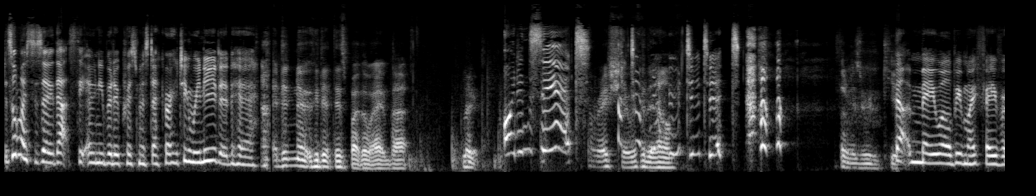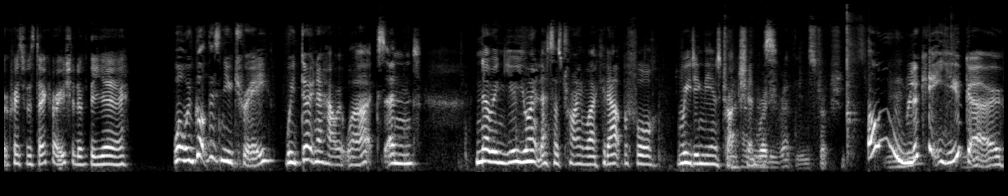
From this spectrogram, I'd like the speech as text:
It's almost as though that's the only bit of Christmas decorating we need in here. I didn't know who did this, by the way, but look, I didn't see it. Horatio with an Who did it? I thought it was really cute. That may well be my favourite Christmas decoration of the year. Well, we've got this new tree. We don't know how it works, and knowing you, you won't let us try and work it out before reading the instructions. I've already read the instructions. Oh, look at you go.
